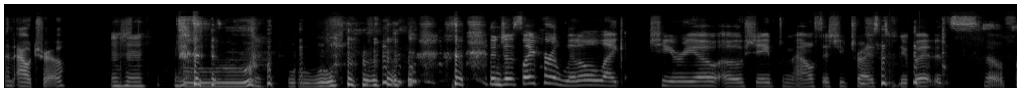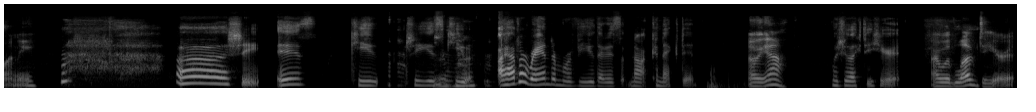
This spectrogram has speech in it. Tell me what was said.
an outro. Mm-hmm. Ooh. Ooh. and just like her little like Cheerio O shaped mouth as she tries to do it. It's so funny. uh, she is cute. She is cute. Mm-hmm. I have a random review that is not connected. Oh yeah. Would you like to hear it? I would love to hear it.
